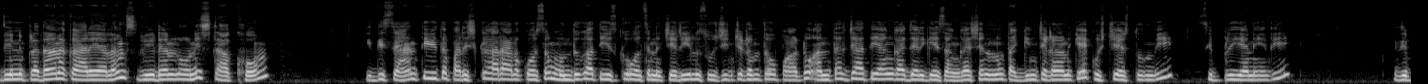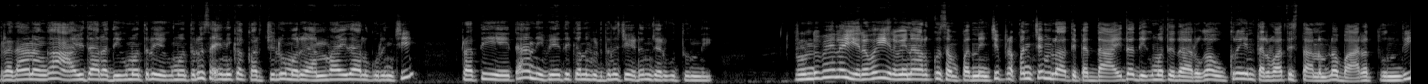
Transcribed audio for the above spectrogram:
దీని ప్రధాన కార్యాలయం స్వీడన్లోని స్టాక్ హోమ్ ఇది శాంతియుత పరిష్కారాల కోసం ముందుగా తీసుకోవాల్సిన చర్యలు సూచించడంతో పాటు అంతర్జాతీయంగా జరిగే సంఘర్షణలను తగ్గించడానికే కృషి చేస్తుంది సిప్రి అనేది. ఇది ప్రధానంగా ఆయుధాల దిగుమతులు ఎగుమతులు సైనిక ఖర్చులు మరియు అణ్వాయుధాల గురించి ప్రతి ఏటా నివేదికను విడుదల చేయడం జరుగుతుంది. రెండు వేల ఇరవై ఇరవై నాలుగుకు సంబంధించి ప్రపంచంలో అతిపెద్ద ఆయుధ దిగుమతిదారుగా ఉక్రెయిన్ తర్వాతి స్థానంలో భారత్ ఉంది.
